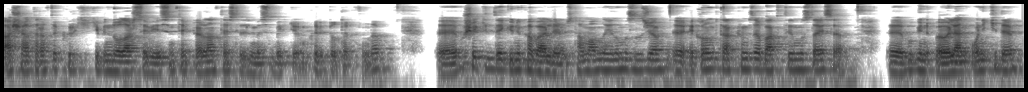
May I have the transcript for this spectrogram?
Aşağı tarafta 42 bin dolar seviyesinin tekrardan test edilmesini bekliyorum kripto tarafında. Bu şekilde günlük haberlerimizi tamamlayalım hızlıca. Ekonomik takvimimize baktığımızda ise bugün öğlen 12'de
